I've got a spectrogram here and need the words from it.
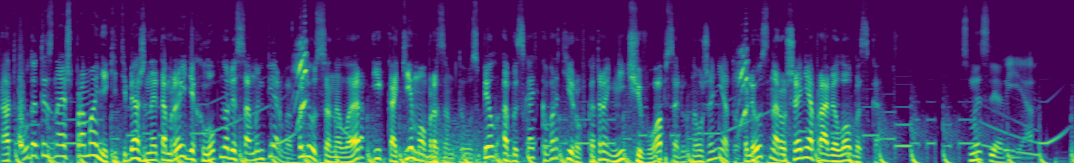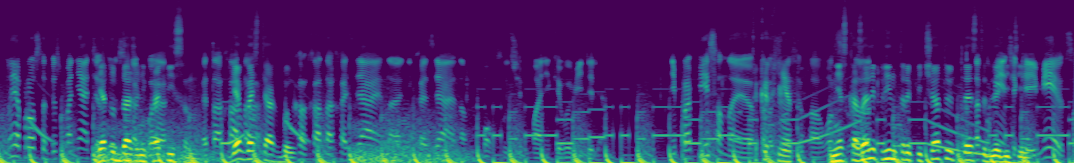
Откуда ты знаешь про маники? Тебя же на этом рейде хлопнули самым первым. Плюс НЛР. И каким образом ты успел обыскать квартиру, в которой ничего абсолютно уже нету? Плюс нарушение правил обыска. В смысле? Уях. Ну я просто без понятия. Я тут есть, даже не бы, прописан. Это хата, Я в гостях был. ха- хата хозяина, не хозяина. В любом случае, маники вы видели. Не прописанные. Так их хорошо, нету. а у вас, Мне э, сказали, принтеры печатают тесты для детей. имеются,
